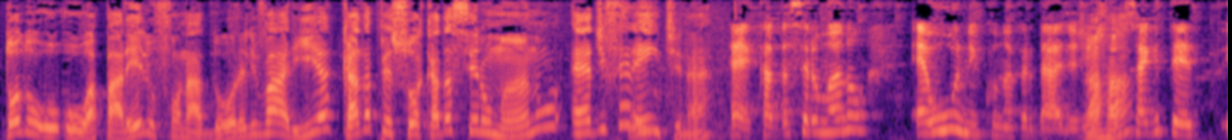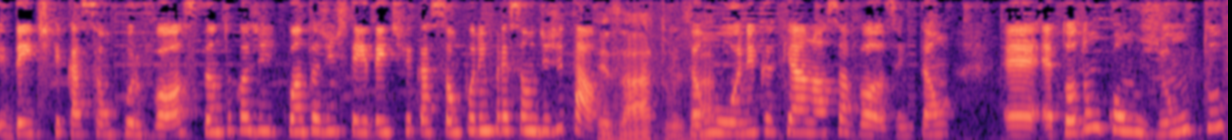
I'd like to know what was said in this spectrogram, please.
todo o, o, aparelho fonador, ele varia, cada pessoa, cada ser humano é diferente, Sim. né? É, cada ser humano é único, na verdade. A gente uhum. consegue ter identificação por voz tanto quanto a gente tem identificação por impressão digital. Exato, exato. Então, única que é a nossa voz. Então, é, é todo um conjunto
